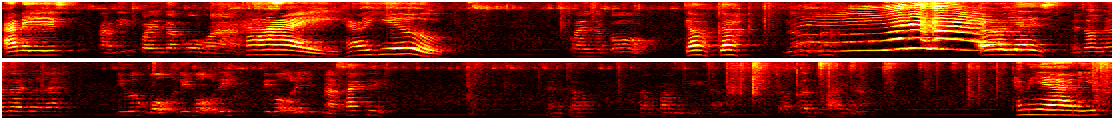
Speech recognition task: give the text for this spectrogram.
Anis. Đi quay ra cô Hòa Hi. How are you? quay ra cô Go, go. no, no. Oh yes. Đây thôi, đây, đây, đây, đây. Đi bộ, bộ, đi bộ đi, đi bộ đi, nào sách đi. Đây, cho, cho con gì nữa, cho cân tay nào. Come here, Anis.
